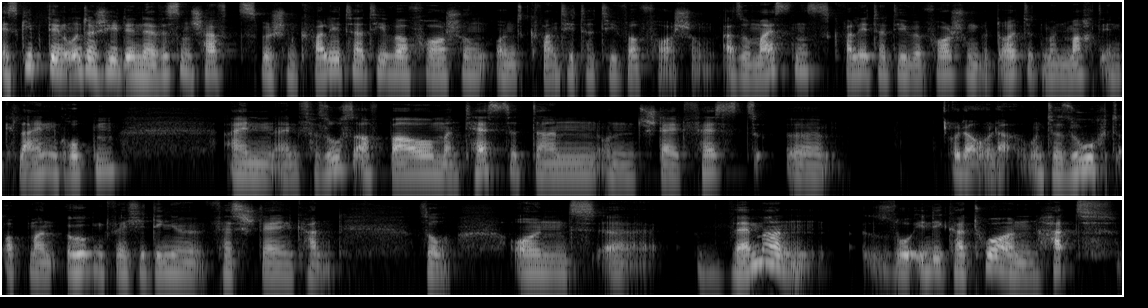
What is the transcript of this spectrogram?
Es gibt den Unterschied in der Wissenschaft zwischen qualitativer Forschung und quantitativer Forschung. Also meistens qualitative Forschung bedeutet, man macht in kleinen Gruppen einen, einen Versuchsaufbau, man testet dann und stellt fest äh, oder, oder untersucht, ob man irgendwelche Dinge feststellen kann. So, und äh, wenn man so Indikatoren hat,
